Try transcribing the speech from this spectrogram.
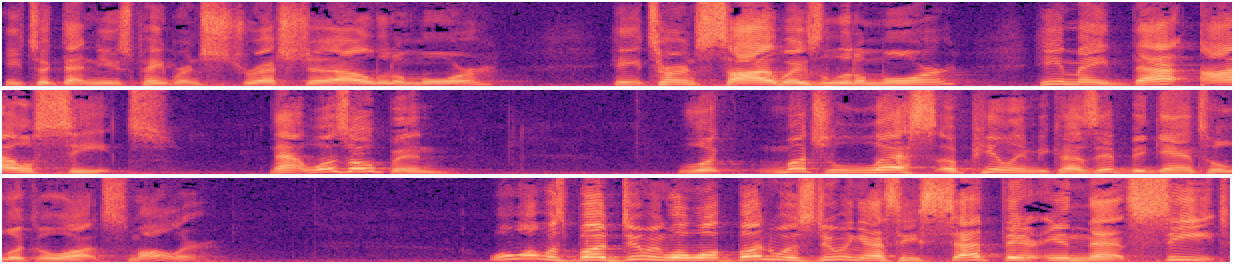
He took that newspaper and stretched it out a little more. He turned sideways a little more he made that aisle seat, that was open, look much less appealing because it began to look a lot smaller. Well, what was Bud doing? Well, what Bud was doing as he sat there in that seat,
